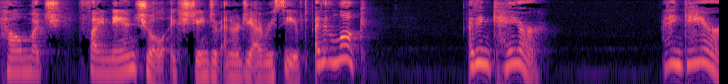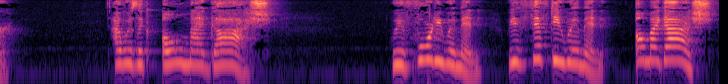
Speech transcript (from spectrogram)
how much financial exchange of energy I received. I didn't look. I didn't care. I didn't care. I was like, oh my gosh, we have 40 women. We have 50 women. Oh my gosh,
